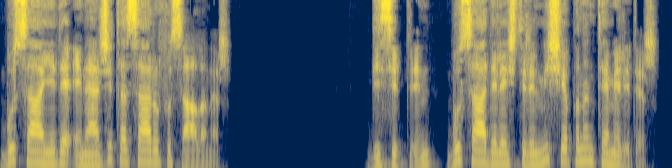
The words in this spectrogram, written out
Bu sayede enerji tasarrufu sağlanır. Disiplin, bu sadeleştirilmiş yapının temelidir.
